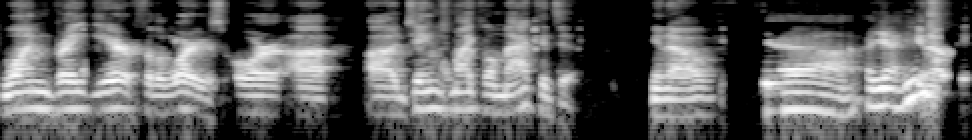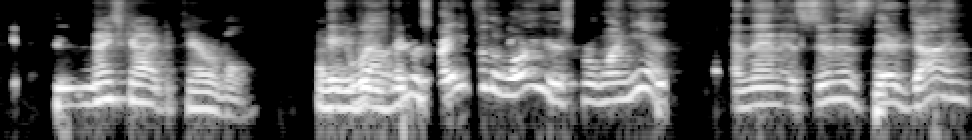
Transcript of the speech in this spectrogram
one great year for the Warriors, or uh, uh, James Michael McAdoo. You know, Yeah, yeah. He you was know, nice guy, but terrible. I mean, he was well, it was great for the Warriors for one year, and then as soon as they're done,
